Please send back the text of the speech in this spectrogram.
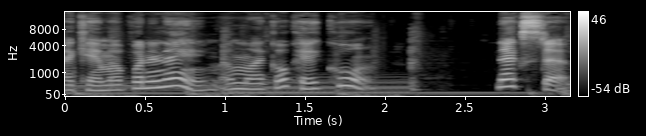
I came up with a name. I'm like, okay, cool. Next step.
